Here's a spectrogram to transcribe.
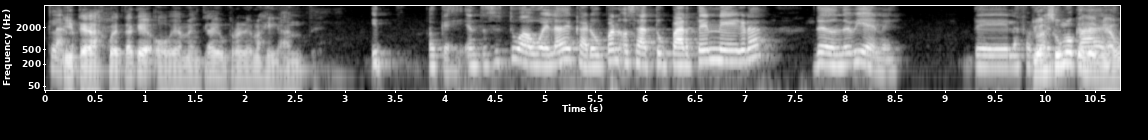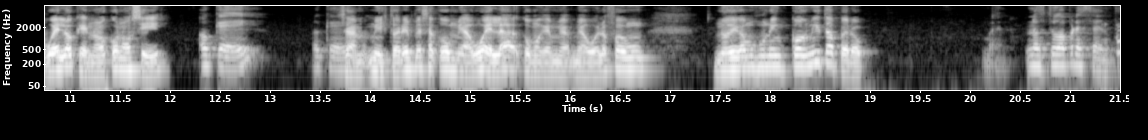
Claro. Y te das cuenta que obviamente hay un problema gigante. Y Ok, entonces tu abuela de Carupan, o sea, tu parte negra, ¿de dónde viene? De la familia. Yo asumo que de mi abuelo, que no lo conocí. Ok, ok. O sea, mi historia empieza con mi abuela, como que mi, abuelo fue un, no digamos una incógnita, pero... Bueno, no estuvo presente.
